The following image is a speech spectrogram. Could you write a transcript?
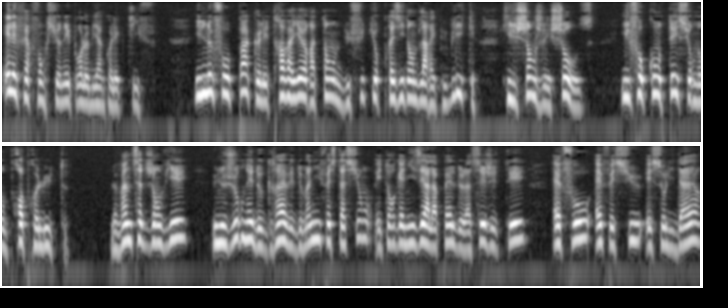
et les faire fonctionner pour le bien collectif. Il ne faut pas que les travailleurs attendent du futur président de la République qu'il change les choses. Il faut compter sur nos propres luttes. Le 27 janvier, une journée de grève et de manifestation est organisée à l'appel de la CGT, FO, FSU et Solidaire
